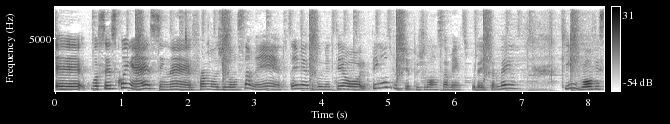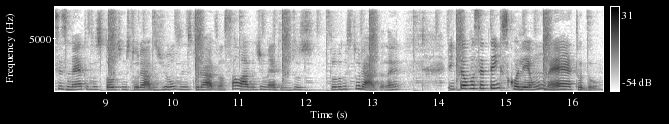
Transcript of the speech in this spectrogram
é, vocês conhecem, né? Fórmulas de lançamento, tem método meteórico, tem outros tipos de lançamentos por aí também, que envolve esses métodos todos misturados juntos, misturados, uma salada de métodos, tudo misturado, né? Então você tem que escolher um método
